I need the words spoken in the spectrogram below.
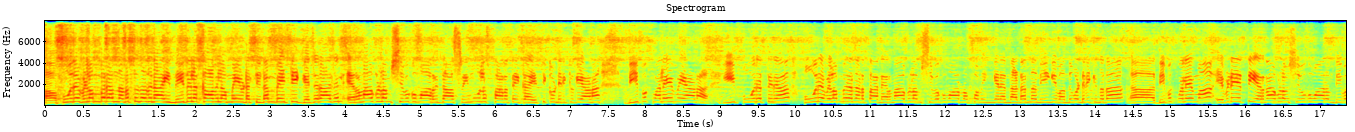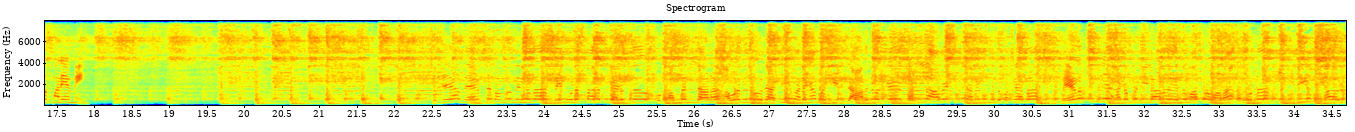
പൂര വിളംബരം നടത്തുന്നതിനായി നെയ്തലക്കാവിൽ അമ്മയുടെ തിടമ്പേറ്റി ഗജരാജൻ എറണാകുളം ശിവകുമാർ ഇതാ ശ്രീമൂലസ്ഥാനത്തേക്ക് എത്തിക്കൊണ്ടിരിക്കുകയാണ്. ദീപക് മലയമ്മയാണ് ഈ പൂരത്തിന് പൂര വിളംബരം നടത്താൻ എറണാകുളം ശിവകുമാറിനൊപ്പം ഇങ്ങനെ നടന്ന് നീങ്ങി വന്നുകൊണ്ടിരിക്കുന്നത്. ദീപക് മലയമ്മ എവിടെ എത്തി? എറണാകുളം ശിവകുമാറും ദീപക് മലയമ്മയും. സുജയ നേരത്തെ വന്നു നിന്നത് ശ്രീമൂലസ്ഥാനത്തിനടുത്ത് പന്തലിലാണ്. അവിടെ നിന്ന് ഒരു അടിയും അനങ്ങാൻ പറ്റിയിട്ടില്ല. ആളുകളൊക്കെ നല്ല ആവേശത്തിൽ അനങ്ങുന്നുണ്ട്. പക്ഷേ അത് മേളത്തിന്റെ അകമ്പടിയിലാണ് എന്ന് മാത്രമാണ്. അതുകൊണ്ട് ഇനിയും ഒരു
